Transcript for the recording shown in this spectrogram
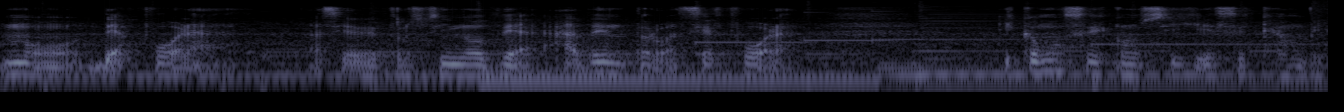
no de afuera hacia adentro, sino de adentro hacia afuera. ¿Y cómo se consigue ese cambio?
